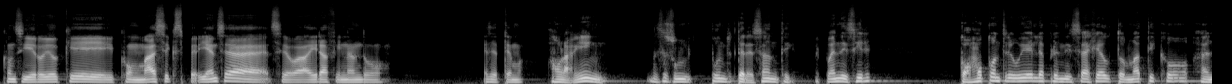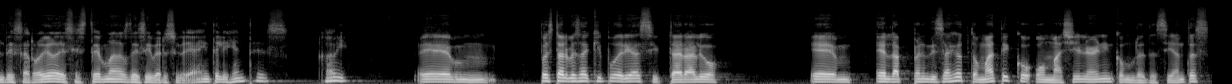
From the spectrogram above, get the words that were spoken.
considero yo que con más experiencia se va a ir afinando ese tema. Ahora bien, ese es un punto interesante. ¿Me pueden decir ¿Cómo contribuye el aprendizaje automático al desarrollo de sistemas de ciberseguridad inteligentes, Javi? Em, pues tal vez aquí podría citar algo. Em, el aprendizaje automático o machine learning, como les decía antes,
